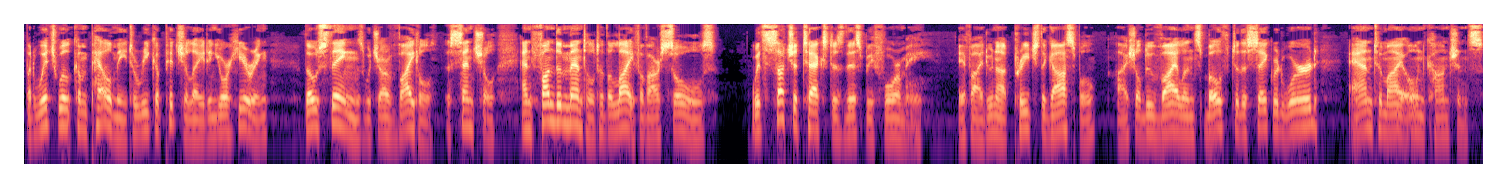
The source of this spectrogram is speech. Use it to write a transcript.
but which will compel me to recapitulate in your hearing those things which are vital, essential, and fundamental to the life of our souls. With such a text as this before me, if I do not preach the gospel, I shall do violence both to the sacred word and to my own conscience.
